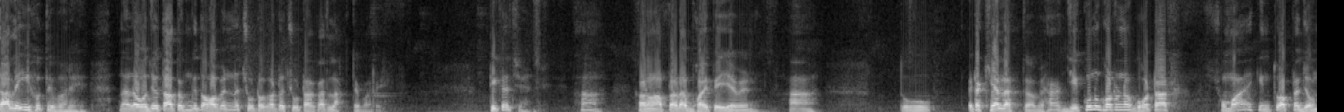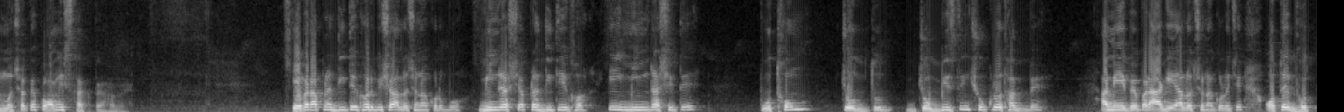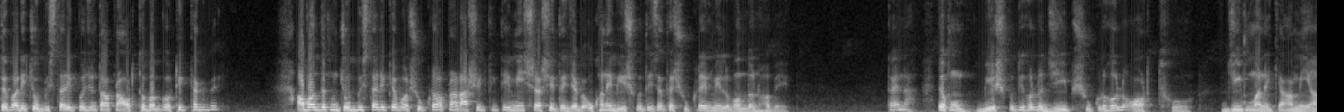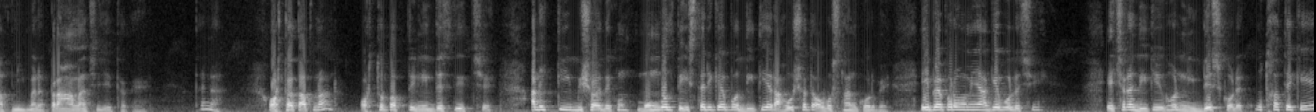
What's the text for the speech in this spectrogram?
তাহলেই হতে পারে। নাহলে অযথা আতঙ্কিত হবেন না, ছোটোখাটো চোটাঘাত লাগতে পারে। ঠিক আছে? হ্যাঁ কারণ আপনারা ভয় পেয়ে যাবেন। হ্যাঁ তো এটা খেয়াল রাখতে হবে। হ্যাঁ যে কোনো ঘটনা ঘটার সময় কিন্তু আপনার জন্মছকে প্রমিস থাকতে হবে। এবার আপনার দ্বিতীয় ঘর বিষয়ে আলোচনা করব। মীন রাশি আপনার দ্বিতীয় ঘর। এই মীন রাশিতে প্রথম চোদ্দ, চব্বিশ দিন শুক্র থাকবে। আমি এই ব্যাপারে আগে আলোচনা করেছি। অতএব ধরতে পারি চব্বিশ তারিখ পর্যন্ত আপনার অর্থভাগ্য ঠিক থাকবে। আবার দেখুন, চব্বিশ তারিখে আবার শুক্র আপনার রাশির তৃতীয় মেষ রাশিতে যাবে। ওখানে বৃহস্পতির সাথে শুক্রের মেলবন্ধন হবে। তাই না? দেখুন, বৃহস্পতি হলো জীব, শুক্র হলো অর্থ। জীব মানে কি? আমি, আপনি মানে প্রাণ আছে যেটাতে। তাই না? অর্থাৎ আপনার অর্থপ্রাপ্তির নির্দেশ দিচ্ছে। আরেকটি বিষয় দেখুন, মঙ্গল তেইশ তারিখের পর দ্বিতীয় রাহুর সাথে অবস্থান করবে। এই ব্যাপারেও আমি আগে বলেছি। এছাড়া দ্বিতীয় ঘর নির্দেশ করে কোথা থেকে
